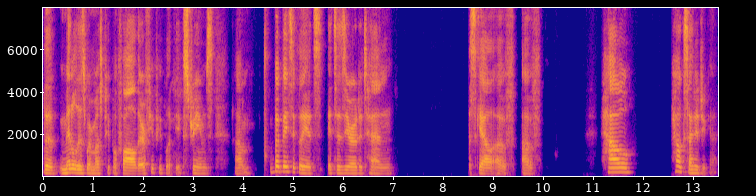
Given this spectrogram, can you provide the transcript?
the middle is where most people fall. There are a few people at the extremes. Um, but basically, it's it's a zero to 10 scale of of how how excited you get.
